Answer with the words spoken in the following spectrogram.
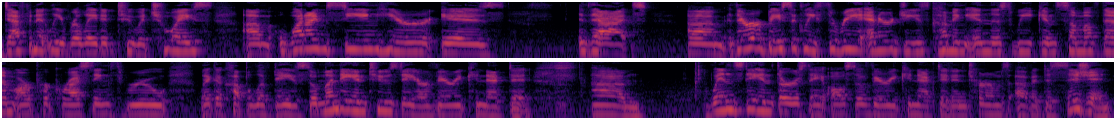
definitely related to a choice. Um, what I'm seeing here is that um, there are basically three energies coming in this week, and some of them are progressing through like a couple of days. So Monday and Tuesday are very connected. Um, Wednesday and Thursday also very connected in terms of a decision.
